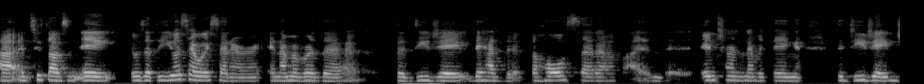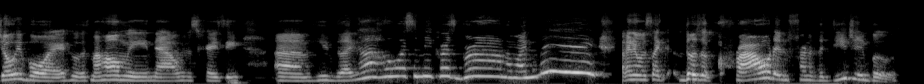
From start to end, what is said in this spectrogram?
uh, in 2008. It was at the U.S. Airways Center, and I remember the the DJ. They had the the whole setup and the interns and everything. The DJ Joey Boy, who is my homie now, which is crazy. Um, he'd be like, "Oh, who wants to meet Chris Brown?" I'm like, "Me!" And it was like there was a crowd in front of the DJ booth.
